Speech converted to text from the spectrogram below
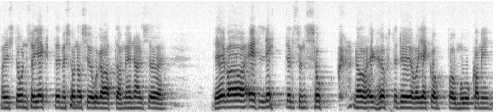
Og En stund så gikk det med sånne surrogater, men altså Det var et lettelsens sukk når jeg hørte døra gikk opp og mor kom inn.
